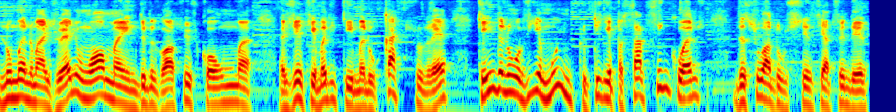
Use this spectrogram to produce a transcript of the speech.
no mano mais velho, um homem de negócios com uma agência marítima no Castro Sodré, que ainda não havia muito, tinha passado cinco anos da sua adolescência a defender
